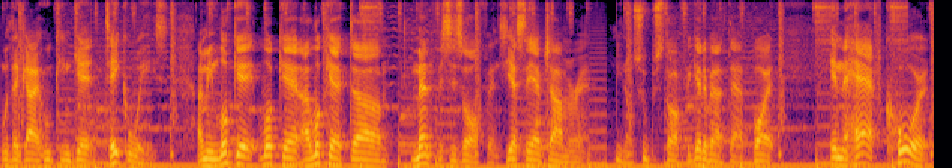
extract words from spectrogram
with a guy who can get takeaways. I mean, look at look at I look at uh, Memphis's offense. Yes, they have Ja Morant, you know, superstar. Forget about that. But in the half court,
